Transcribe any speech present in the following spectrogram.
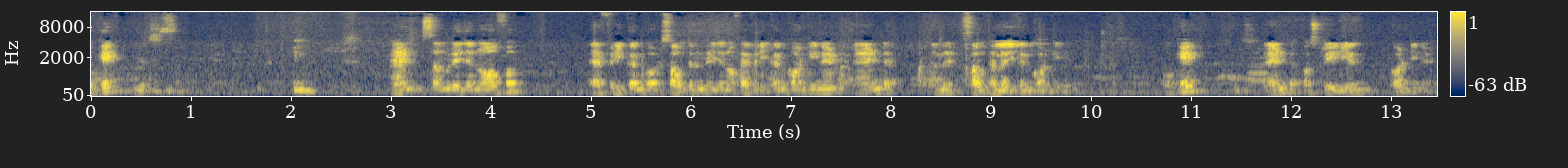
Okay? Yes. And some region of African, southern region of African continent and South American continent. Okay? And Australian continent.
